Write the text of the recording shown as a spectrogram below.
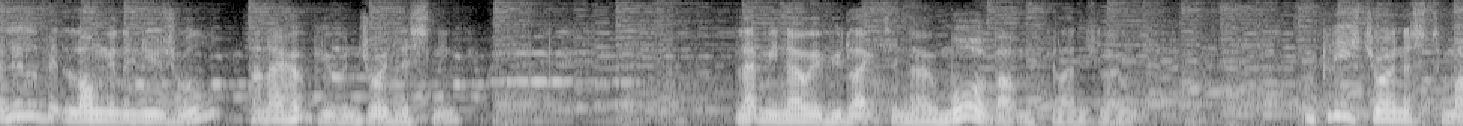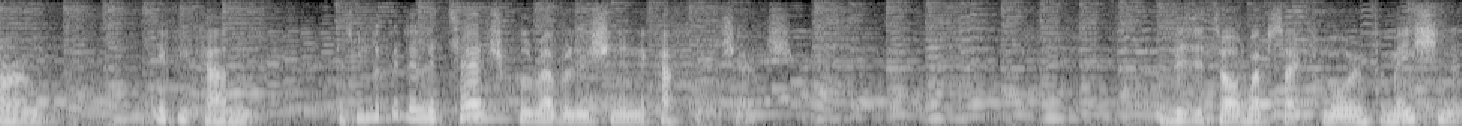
A little bit longer than usual, and I hope you've enjoyed listening. Let me know if you'd like to know more about Michelangelo. And please join us tomorrow, if you can, as we look at the liturgical revolution in the Catholic Church. Visit our website for more information at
